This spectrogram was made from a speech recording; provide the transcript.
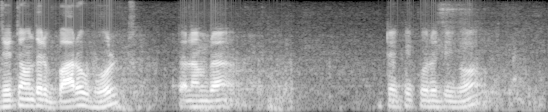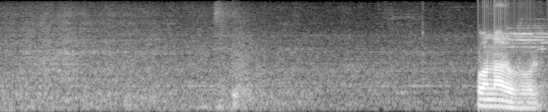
যেহেতু আমাদের বারো ভোল্ট তাহলে আমরা এটাকে করে দিব। পনেরো ভোল্ট।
